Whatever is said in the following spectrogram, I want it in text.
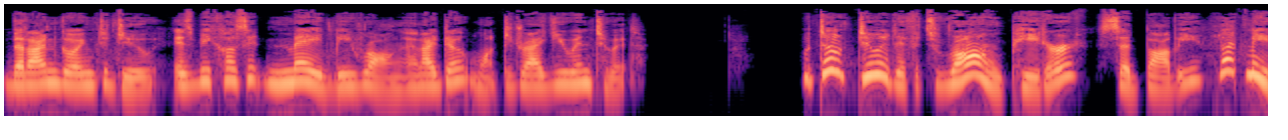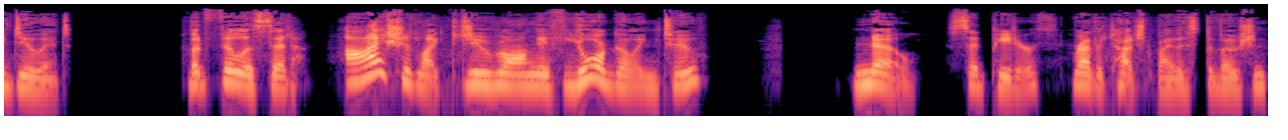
that I'm going to do is because it may be wrong, and I don't want to drag you into it. Well, don't do it if it's wrong, Peter, said Bobbie. Let me do it. But Phyllis said, I should like to do wrong if you're going to. No, said Peter, rather touched by this devotion.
